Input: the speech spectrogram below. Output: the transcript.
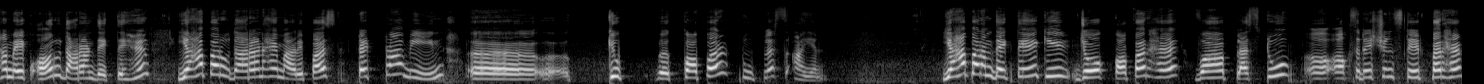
हम एक और उदाहरण देखते हैं। यहाँ पर उदाहरण है हमारे पास tetrammine copper two plus ion. यहाँ पर हम देखते हैं कि जो कॉपर है, वह प्लस टू ऑक्सीडेशन स्टेट पर है।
